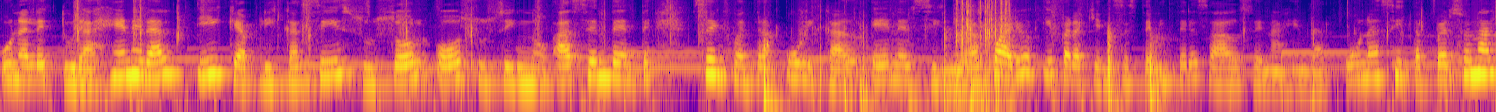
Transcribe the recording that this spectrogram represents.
una lectura general y que aplica si su sol o su signo ascendente se encuentra ubicado en el signo de Acuario y para quienes estén interesados en agendar una cita personal,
